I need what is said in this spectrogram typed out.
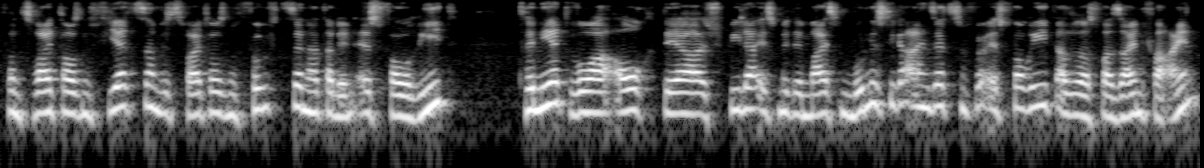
Von 2014 bis 2015 hat er den SV Ried trainiert, wo er auch der Spieler ist mit den meisten Bundesliga-Einsätzen für SV Ried. Also das war sein Verein.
